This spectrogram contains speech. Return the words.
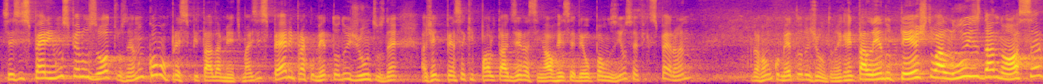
vocês esperem uns pelos outros, né? não comam precipitadamente, mas esperem para comer todos juntos. Né? A gente pensa que Paulo está dizendo assim: ao receber o pãozinho, você fica esperando, nós vamos comer todos juntos. Né? A gente está lendo o texto à luz da nossa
